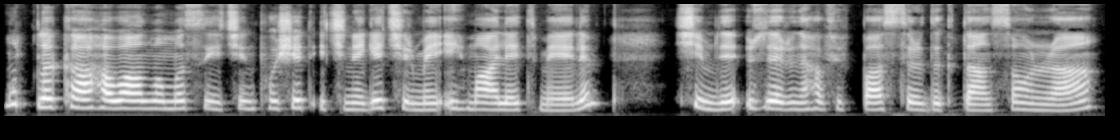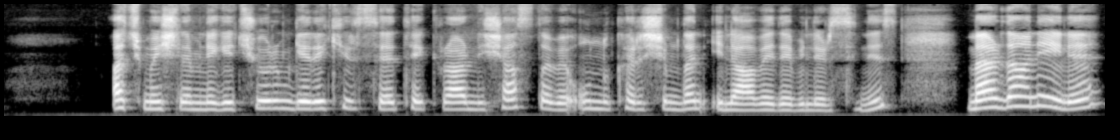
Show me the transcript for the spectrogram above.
Mutlaka hava almaması için poşet içine geçirmeyi ihmal etmeyelim. Şimdi üzerine hafif bastırdıktan sonra açma işlemine geçiyorum. Gerekirse tekrar nişasta ve unlu karışımdan ilave edebilirsiniz. Merdane ile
